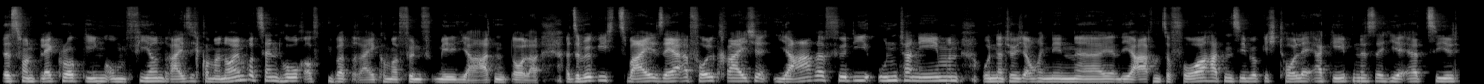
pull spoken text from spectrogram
Das von BlackRock ging um 34,9 Prozent hoch auf über 3,5 Milliarden Dollar. Also wirklich zwei sehr erfolgreiche Jahre für die Unternehmen und natürlich auch in den äh, Jahren zuvor hatten sie wirklich tolle Ergebnisse hier erzielt.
